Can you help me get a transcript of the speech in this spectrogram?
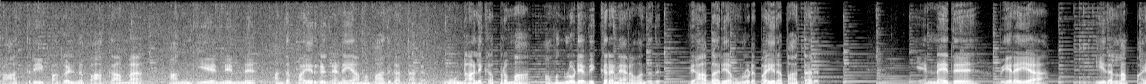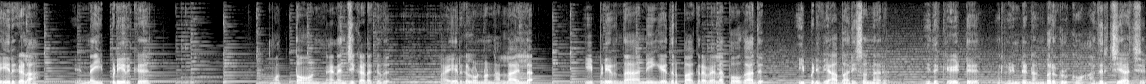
ராத்திரி பகல்னு பார்க்காம அங்கேயே நின்று அந்த பயிர்கள் நினையாம பாதுகாத்தாங்க. மூணு நாளைக்கு அப்புறமா அவங்களுடைய விற்கிற நேரம் வந்தது. வியாபாரி அவங்களோட பயிரை பார்த்தாரு. என்ன இது? வீரையா இதெல்லாம் பயிர்களா? என்ன இப்படி இருக்கு? மொத்தம் நனைஞ்சு கிடக்குது. பயிர்கள் ஒன்றும் நல்லா இல்ல. இப்படி இருந்தா நீங்க எதிர்பார்க்குற வேலை போகாது. இப்படி வியாபாரி சொன்னாரு. இதை கேட்டு ரெண்டு நண்பர்களுக்கும் அதிர்ச்சியாச்சு.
